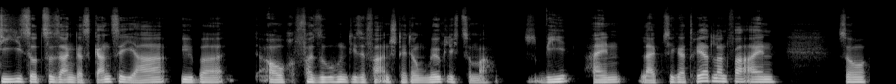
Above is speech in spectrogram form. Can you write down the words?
die sozusagen das ganze Jahr über auch versuchen, diese Veranstaltung möglich zu machen. Wie ein Leipziger Triathlonverein, so,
